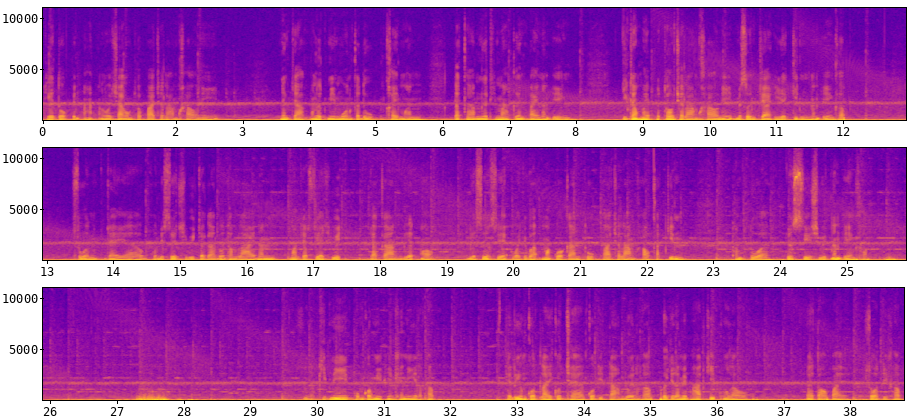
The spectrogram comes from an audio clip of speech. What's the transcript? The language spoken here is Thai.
ที่จะตกเป็นอาหารโอชาของเจ้าปลาฉลามขาวนี้ เนื่องจากมนุษย์มีมวลกระดูกไขมัน และกล้ามเนื้อที่มากเกินไปนั่นเอง จึงทำให้พระเจ้าฉลามขาวนี้ไม่สนใจที่จะกินนั่นเองครับ ส่วนใหญ่แล้วคนที่เสียชีวิตจากการโดนทำร้ายนั้นมักจะเสียชีวิตจากการเลือดออก หรือสูญเสียอวัยวะมากกว่าการถูกปลาฉลามขาวกัดกิน ทั้งตัวจนเสียชีวิตนั่นเองครับสำหรับคลิปนี้ผมก็มีเพียงแค่นี้แหละครับ อย่าลืมกดไลค์กดแชร์กดติดตามด้วยนะครับ เพื่อจะได้ไม่พลาดคลิปของเรา ได้ต่อไป สวัสดีครับ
